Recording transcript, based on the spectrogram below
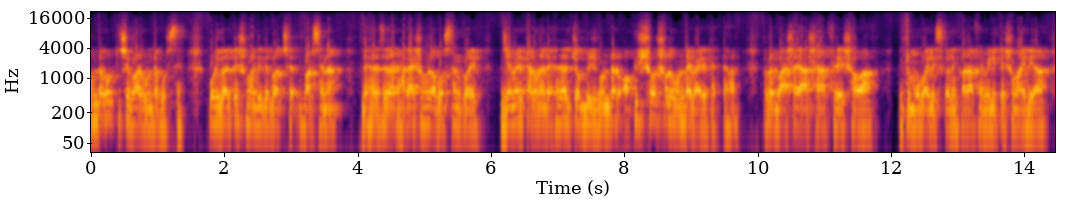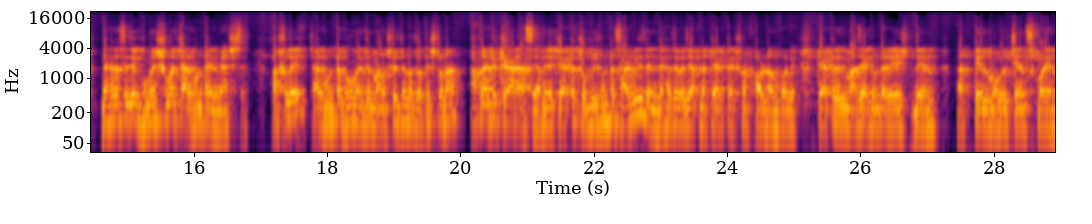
ঘণ্টা করতো, সে বারো ঘণ্টা করছে। পরিবারকে সময় দিতে পারছে পারছে না। দেখা যাচ্ছে তারা ঢাকায় শহরে অবস্থান করে। জ্যামের কারণে দেখা যায় চব্বিশ ঘণ্টার অফিস সহ ষোলো ঘন্টায় বাইরে থাকতে হয়। তারপরে বাসায় আসা ফ্রেশ হওয়া, একটু মোবাইল স্ক্রলিং করা ফ্যামিলিকে সময় দেওয়া দেখা যাচ্ছে যে ঘুমের সময় চার ঘন্টায় নেমে আসছে। আসলে চার ঘণ্টা ঘুম একজন মানুষের জন্য যথেষ্ট না। আপনার একটা ট্র্যাক আছে, আপনি যদি ট্র্যাকটা চব্বিশ ঘণ্টা সার্ভিস দেন, দেখা যাবে যে আপনার ট্র্যাকটা একসময় ফল ডাউন করবে। ট্র্যাকটা যদি মাঝে এক ঘণ্টা রেস্ট দেন, তার তেল মোবাইল চেঞ্জ করেন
